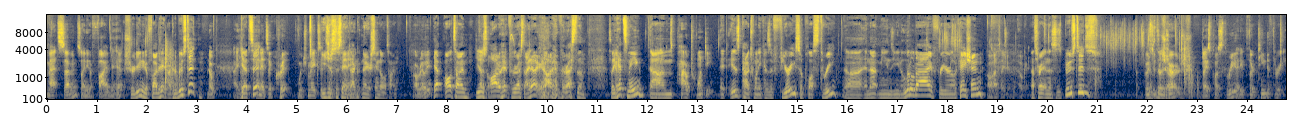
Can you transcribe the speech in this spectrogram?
MAT seven, so I need a five to hit. Sure do. You need a five to hit. Not going to boost it. Nope. I hit, Gets it. And it's a crit, which makes it. You just sustain sustain. attack. No, you're sustained all the time. Oh, really? Yep, all the time. You just That's auto hit for the rest. I know you're auto hit for the rest of them. So he hits me. Um, POW 20. It is POW 20 because of Fury, so plus 3. Uh, and that means you need a little die for your location. Oh, that's how you do it. Okay. That's right, and this is boosted. Boosted for the charge. Dice plus three. I did 13 to three.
